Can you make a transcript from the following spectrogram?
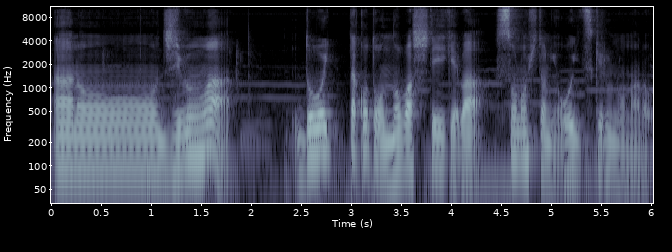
あのー、自分はどういったことを伸ばしていけば、その人に追いつけるのだろ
